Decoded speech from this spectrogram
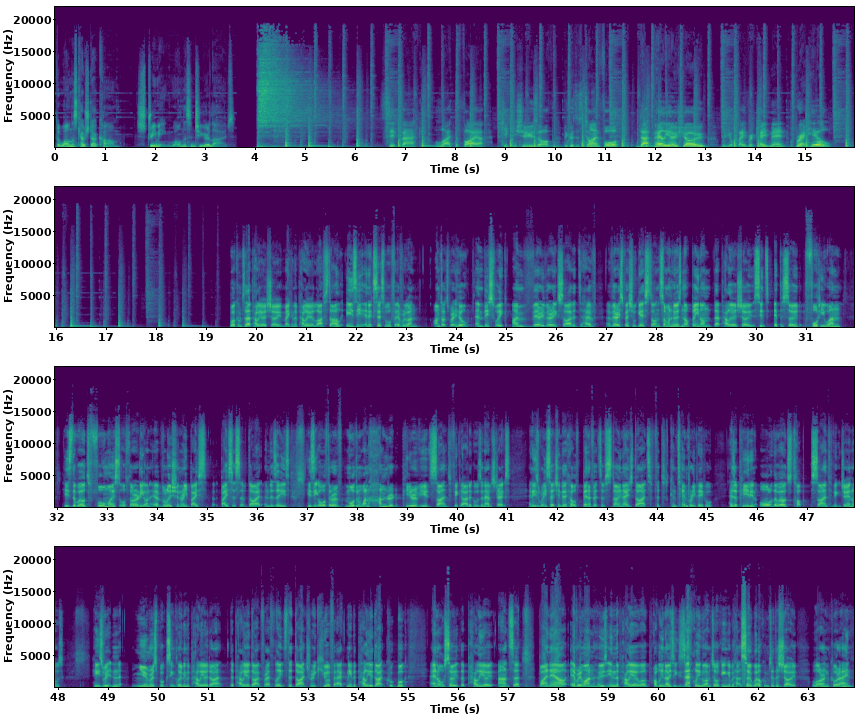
TheWellnessCouch.com, streaming wellness into your lives. Sit back, light the fire, kick your shoes off, because it's time for That Paleo Show with your favourite caveman, Brett Hill. Welcome to that Paleo Show, making the paleo lifestyle easy and accessible for everyone. I'm Dr. Brett Hill, and this week I'm very, very excited to have a very special guest on, someone who has not been on that Paleo Show since episode 41. He's the world's foremost authority on evolutionary base, basis of diet and disease. He's the author of more than 100 peer reviewed scientific articles and abstracts, and his research into the health benefits of Stone Age diets for contemporary people has appeared in all of the world's top scientific journals. He's written numerous books, including The Paleo Diet, The Paleo Diet for Athletes, The Dietary Cure for Acne, The Paleo Diet Cookbook, and also The Paleo Answer. By now, everyone who's in the paleo world probably knows exactly who I'm talking about. So, welcome to the show, Loren Cordain.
